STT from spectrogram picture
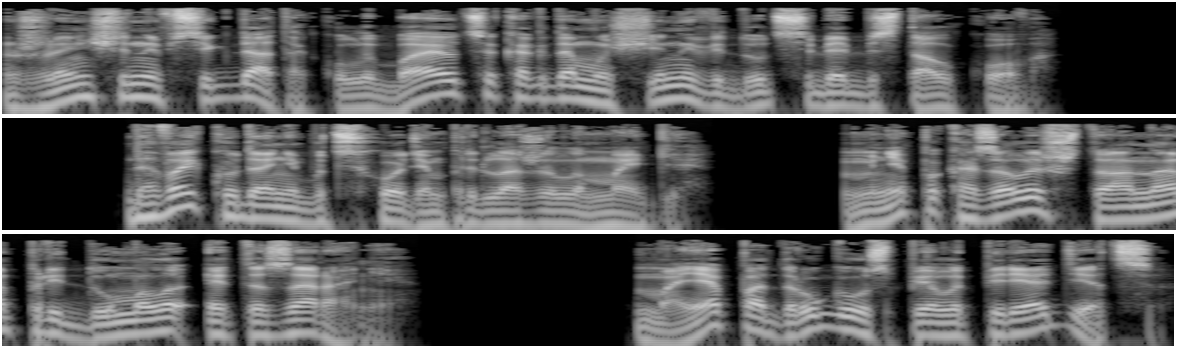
Женщины всегда так улыбаются, когда мужчины ведут себя бестолково. «Давай куда-нибудь сходим», — предложила Мэгги. Мне показалось, что она придумала это заранее. Моя подруга успела переодеться.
